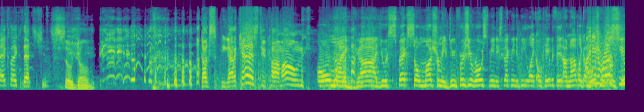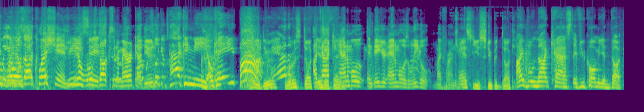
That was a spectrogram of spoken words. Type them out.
Rack like that shit. So dumb. Ducks, you gotta cast, dude. Come on. Oh my god, you expect so much from me, dude. First you roast me and expect me to be like okay with it. I'm not like I emotionally didn't roast you. unstable It was now. a question. We don't roast Jesus. ducks in America, That dude. was like attacking me, okay? Yeah, Fuck, we do. man. Roast duck is a Attacking thing. animal, endangered animal is illegal, my friend. Cast, you stupid duck. I will not cast if you call me a duck,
